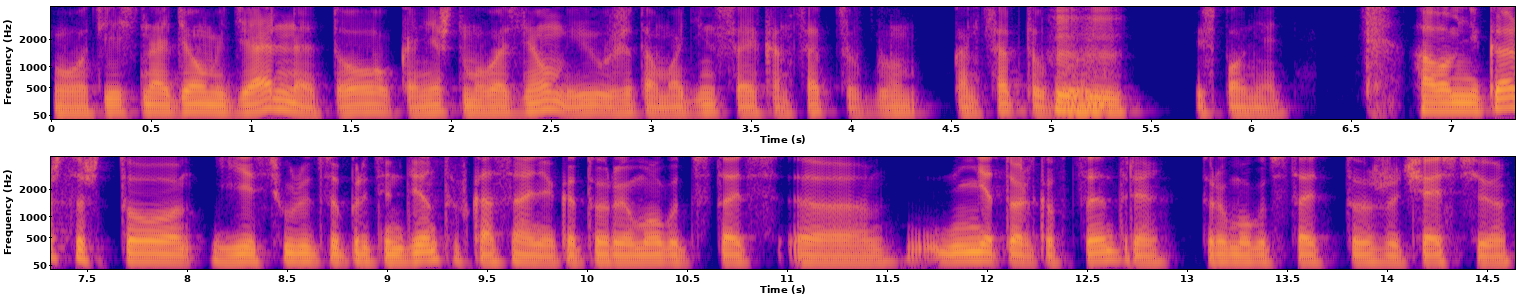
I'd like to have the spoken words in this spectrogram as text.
Вот, если найдем идеальное, то, конечно, мы возьмем и уже там один из своих концептов будем, концептов будем Мгм. исполнять. А вам не кажется, что есть улицы претенденты в Казани, которые могут стать э, не только в центре, которые могут стать тоже частью,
